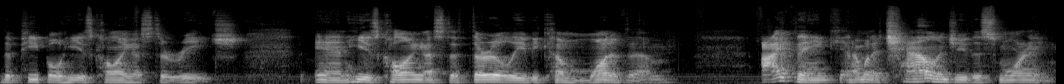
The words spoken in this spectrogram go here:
the people he is calling us to reach. And he is calling us to thoroughly become one of them. I think, and I want to challenge you this morning,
